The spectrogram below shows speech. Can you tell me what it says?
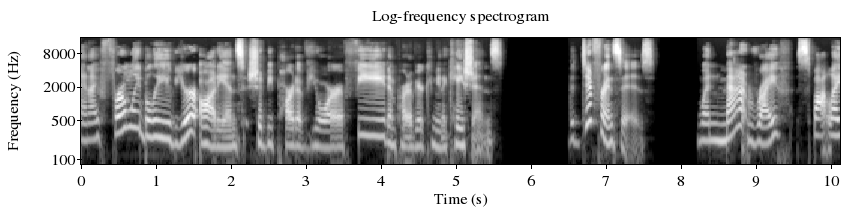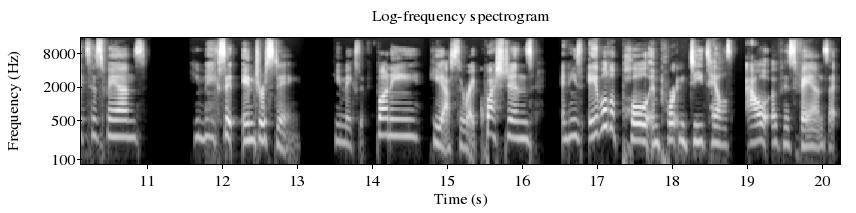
And I firmly believe your audience should be part of your feed and part of your communications. The difference is when Matt Rife spotlights his fans, he makes it interesting. He makes it funny, he asks the right questions, and he's able to pull important details out of his fans that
